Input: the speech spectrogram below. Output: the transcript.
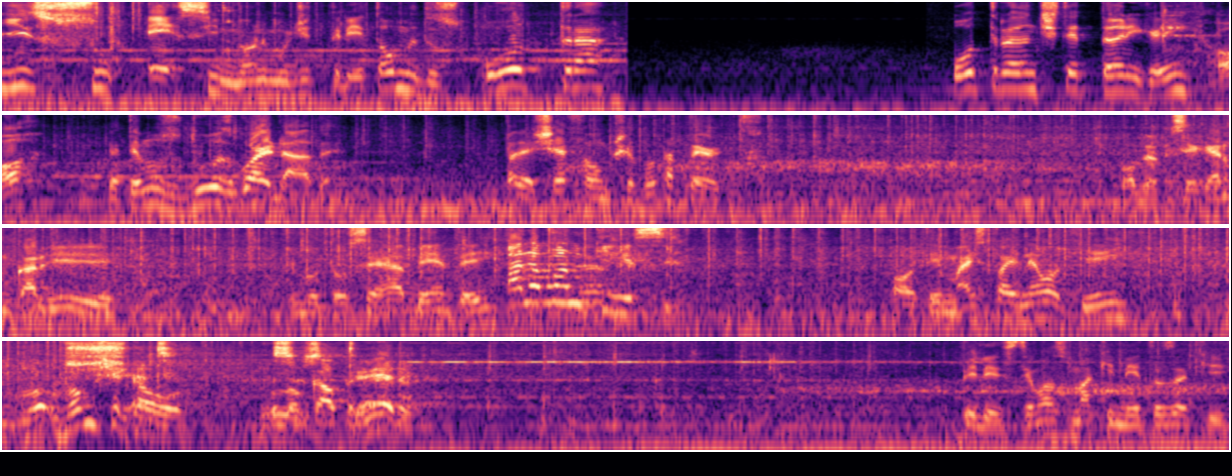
Isso é sinônimo de treta. Oh, meu Deus, outra. Outra antitetânica, hein? Ó, já temos duas guardadas. Olha, chefão, chefão tá perto. Pô, eu pensei que era um cara de. de motosserra benta, hein? Olha a maluquice. Ó, tem mais painel aqui, hein? V- vamos checar o, o local primeiro? Beleza, tem umas maquinetas aqui.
